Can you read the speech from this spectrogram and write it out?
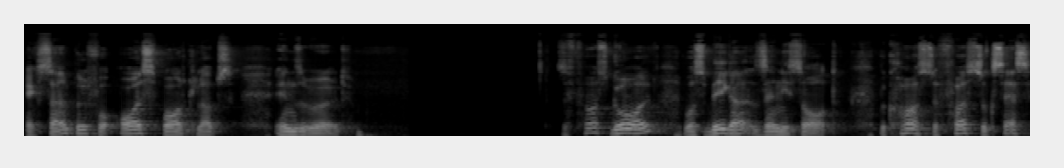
example for all sport clubs in the world. The first goal was bigger than he thought, because the first success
